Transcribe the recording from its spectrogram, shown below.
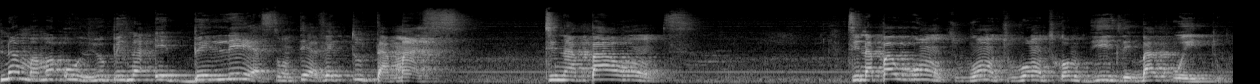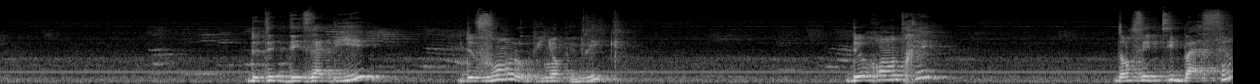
Na maman oyo pena est belé à santé avec toute ta masse. Tu n'as pas honte. Tu n'as pas honte, honte, honte, comme disent les Bakou et tout de te déshabiller devant l'opinion publique de rentrer dans ces petits bassins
